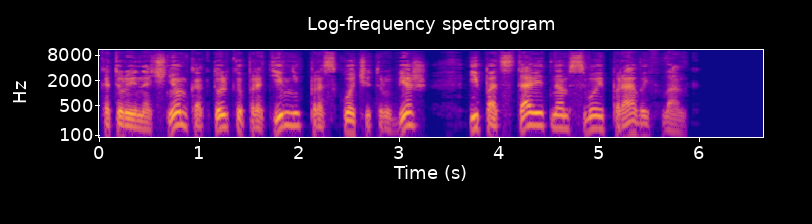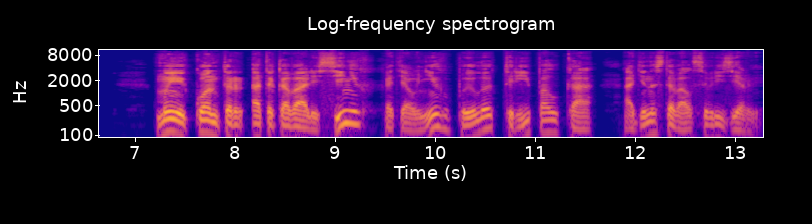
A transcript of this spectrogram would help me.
которую начнем, как только противник проскочит рубеж и подставит нам свой правый фланг. Мы контратаковали синих, хотя у них было три полка, один оставался в резерве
